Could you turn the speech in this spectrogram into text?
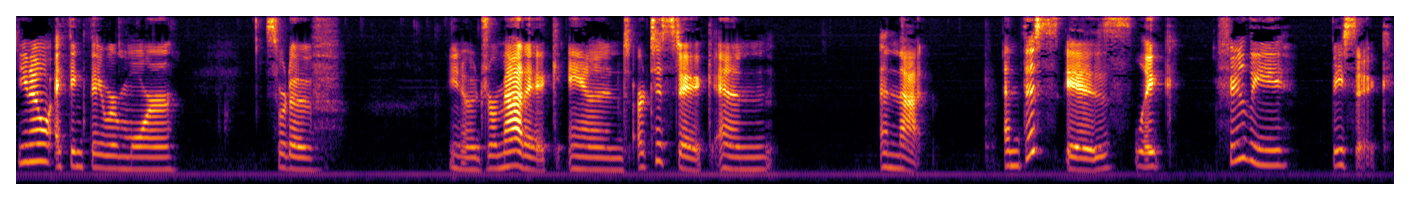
You know, I think they were more sort of you know, dramatic and artistic and and that. And this is like fairly basic.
